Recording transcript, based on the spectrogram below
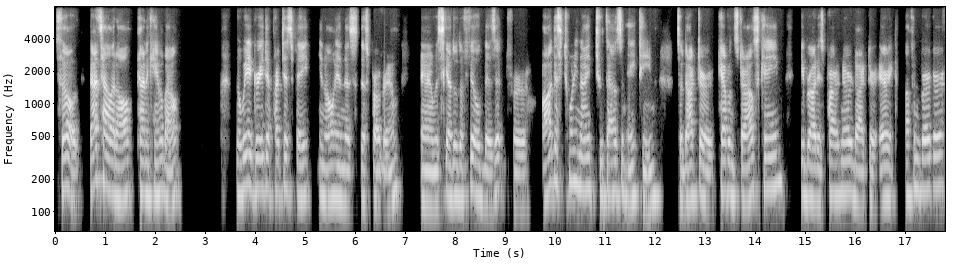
so that's how it all kind of came about. So we agreed to participate, you know, in this this program, and we scheduled a field visit for August 29, 2018. So Dr. Kevin Strauss came. He brought his partner, Dr. Erik Puffenberger,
